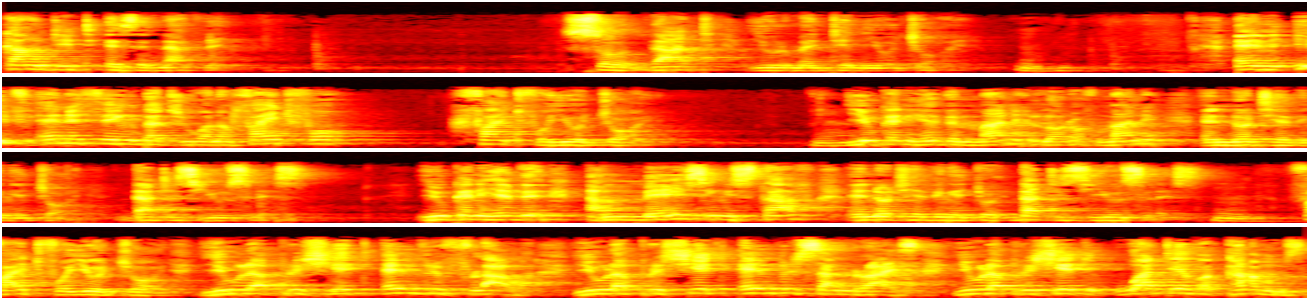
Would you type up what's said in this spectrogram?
Count it as a nothing. So that you will maintain your joy. Mm-hmm. And if anything that you want to fight for, fight for your joy. Yeah. You can have a money, a lot of money, and not having a joy. That is useless. You can have amazing stuff and not having a joy. That is useless. Hmm. Fight for your joy. You will appreciate every flower. You will appreciate every sunrise. You will appreciate whatever comes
